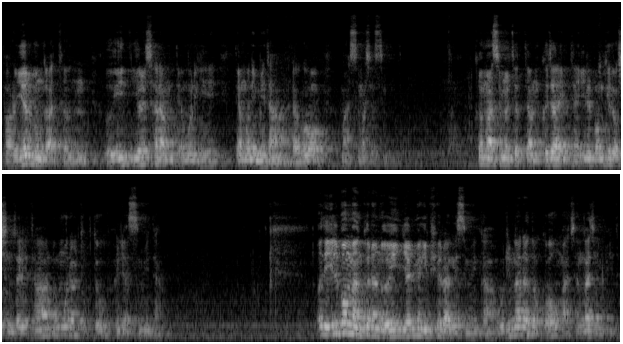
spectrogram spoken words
바로 여러분 같은 의인 열 사람 때문이기 때문입니다 라고 말씀하셨습니다. 그 말씀을 듣던 그 자리에 있던 일본 기독 신자들이 다 눈물을 뚝뚝 흘렸습니다. 어디 일본만 그런 의인 10명이 필요하겠습니까? 우리나라도 꼭 마찬가지입니다.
